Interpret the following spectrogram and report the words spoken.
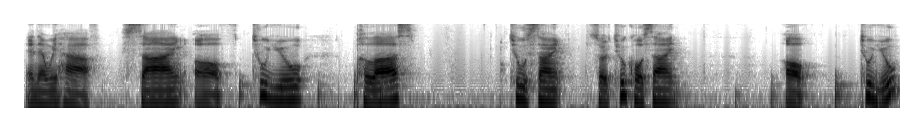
and then we have sine of 2u plus 2 sine, sorry, 2 cosine of 2u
